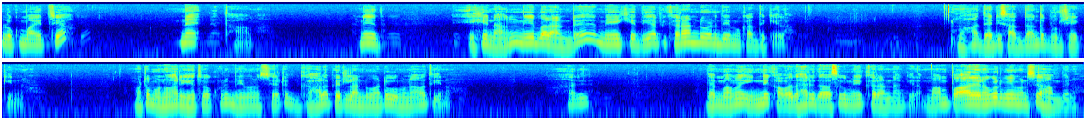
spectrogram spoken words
ලොකු මෛත්‍රය නෑ තාම. නේද? එහෙනම් මේ බලන්ඩ මේකෙද අපි කරන්න ඕන දේමකක්ද කියලා. මහා දැඩි සද්ධන්ත පුරුෂයක්කින්නවා මට මොනහර හේතුවක්කට මේ මනසයට ගහල පෙරලන්ඩුමට උමනාව තියෙනවා. හරි දැ මම ඉන්න කවදහරි දවසක මේ කරන්න කියලා. මං පාරයනකොට මේ මනසේ හම්බෙනවා.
